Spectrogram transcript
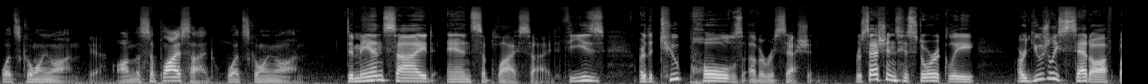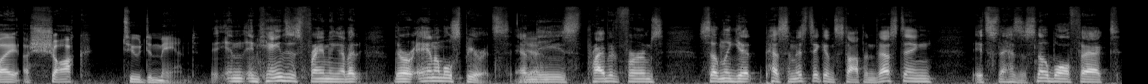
what's going on? Yeah. On the supply side, what's going on? Demand side and supply side. These are the two poles of a recession. Recessions historically are usually set off by a shock to demand. In, in Keynes' framing of it, there are animal spirits, and Yeah. these private firms suddenly get pessimistic and stop investing. It's, it has a snowball effect.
